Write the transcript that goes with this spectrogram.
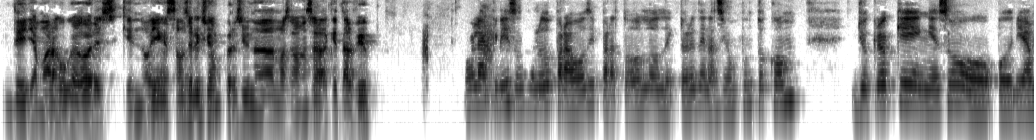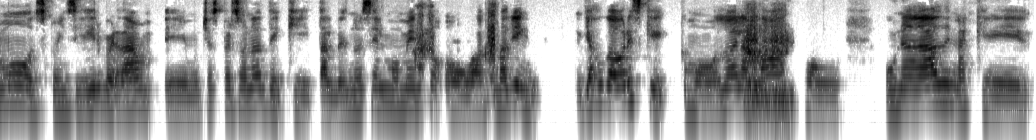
de llamar a jugadores que no hayan estado en selección, pero sí una edad más avanzada. ¿Qué tal, Fio? Hola, Cris, un saludo para vos y para todos los lectores de nación.com. Yo creo que en eso podríamos coincidir, ¿verdad? Eh, muchas personas de que tal vez no es el momento, o más bien, ya jugadores que, como vos lo adelantabas, con una edad en la que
